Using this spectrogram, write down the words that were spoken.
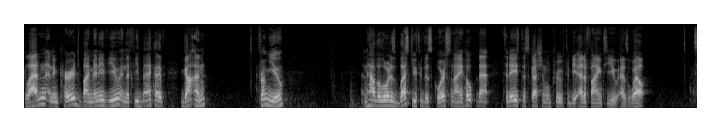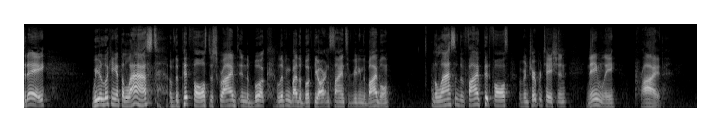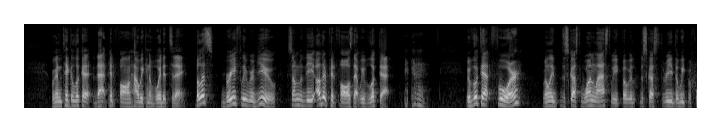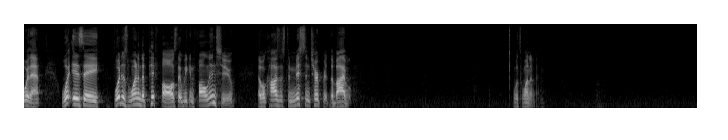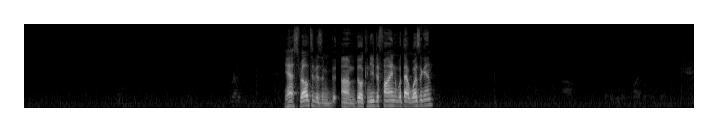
gladdened and encouraged by many of you and the feedback I've gotten from you and how the Lord has blessed you through this course, and I hope that today's discussion will prove to be edifying to you as well. Today, we are looking at the last of the pitfalls described in the book, Living by the Book, The Art and Science of Reading the Bible. The last of the five pitfalls of interpretation, namely pride. We're going to take a look at that pitfall and how we can avoid it today. But let's briefly review some of the other pitfalls that we've looked at. we've looked at four. We only discussed one last week, but we discussed three the week before that. What is, a, what is one of the pitfalls that we can fall into that will cause us to misinterpret the Bible? What's one of them? Yes, relativism. Um, Bill, can you define what that was again?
